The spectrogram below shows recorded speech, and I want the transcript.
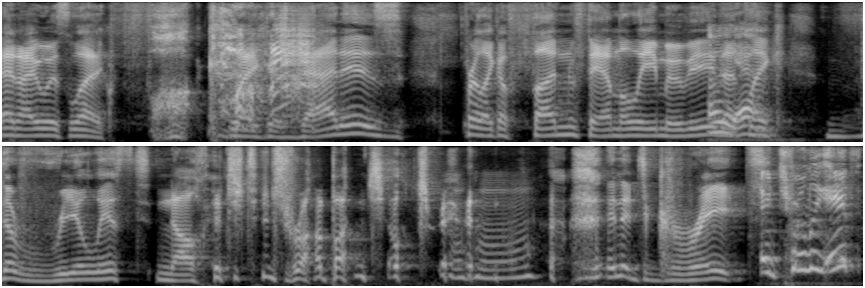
And I was like, "Fuck!" Like that is for like a fun family movie. Oh, that's yeah. like the realest knowledge to drop on children, and it's great. It truly is.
